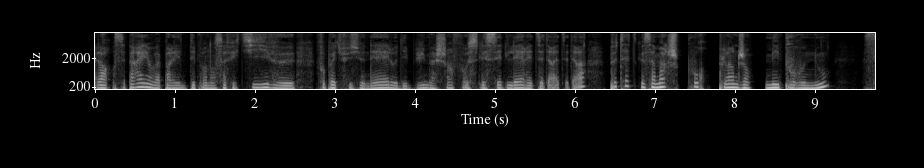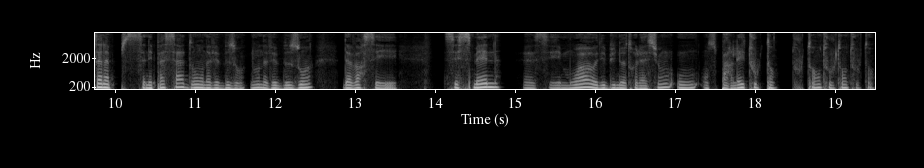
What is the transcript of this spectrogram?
alors c'est pareil, on va parler de dépendance affective, euh, faut pas être fusionnel au début, machin, faut se laisser de l'air, etc., etc. Peut-être que ça marche pour plein de gens, mais pour nous, ça, n'est pas ça dont on avait besoin. Nous, on avait besoin d'avoir ces, ces semaines, euh, ces mois au début de notre relation où on se parlait tout le temps, tout le temps, tout le temps, tout le temps.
